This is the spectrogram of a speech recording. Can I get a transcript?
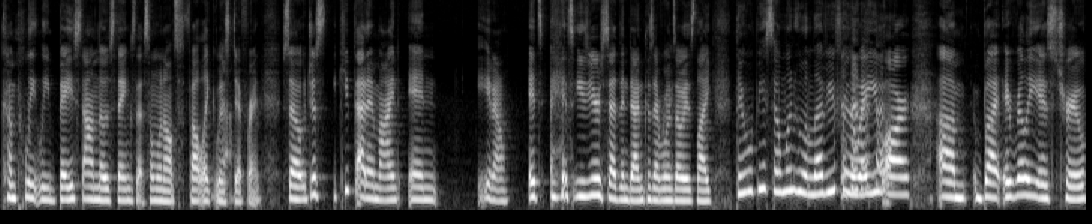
completely based on those things that someone else felt like was yeah. different. So just keep that in mind and you know, it's it's easier said than done because everyone's always like there will be someone who will love you for the way you are. Um, but it really is true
